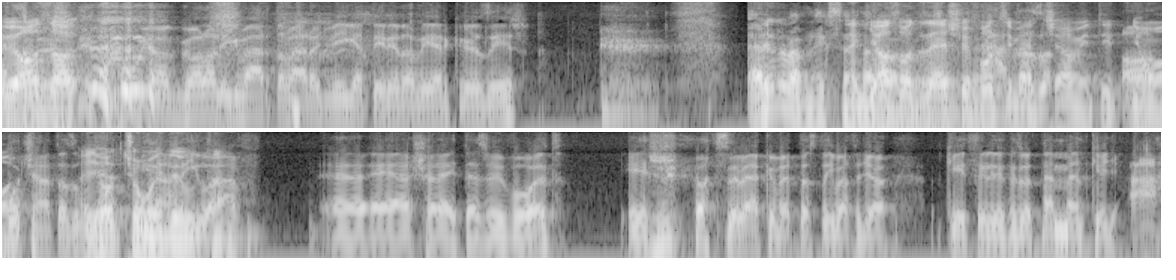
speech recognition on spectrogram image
ő azzal... Fújaggal alig várta már, hogy véget érjen a mérkőzés. Erre nem emlékszem. Neki az volt az első foci hát meccse, amit itt a, nyomott. Bocsánat, az egy csomó idő után. elselejtező volt, és hm? azt hiszem elkövette azt a hibát, hogy a két fél idő között nem ment ki, hogy áh,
